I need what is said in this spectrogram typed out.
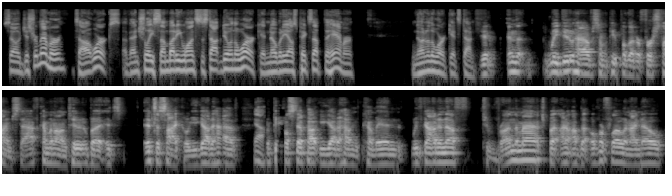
So just remember, it's how it works. Eventually, somebody wants to stop doing the work and nobody else picks up the hammer. None of the work gets done. Yeah, and the, we do have some people that are first time staff coming on too, but it's it's a cycle. You got to have yeah. When people step out, you got to have them come in. We've got enough to run the match, but I don't have the overflow, and I know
